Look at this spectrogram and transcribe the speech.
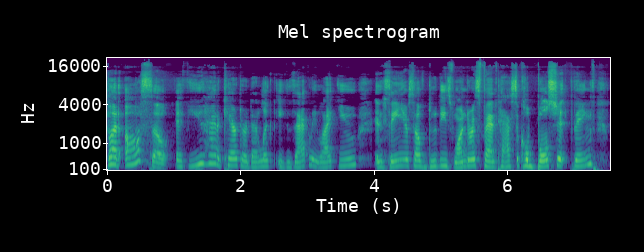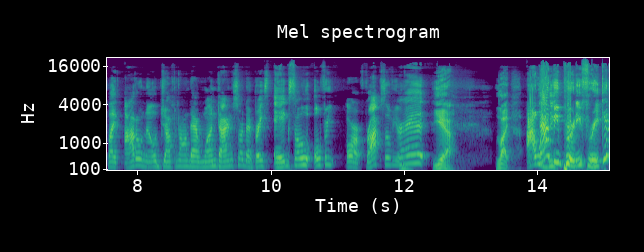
But also, if you had a character that looked exactly like you and seeing yourself do these wondrous, fantastical bullshit things, like I don't know, jumping on that one dinosaur that breaks eggs over or rocks over your head, Yeah. Like I would that'd be, be pretty freaking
